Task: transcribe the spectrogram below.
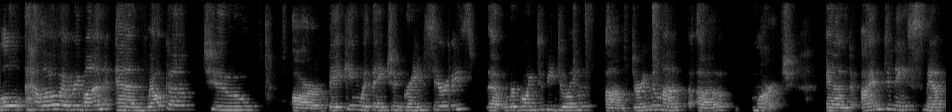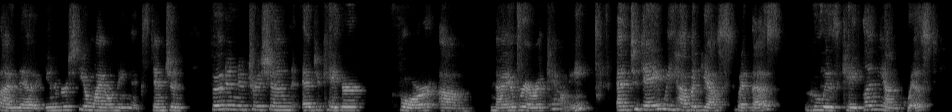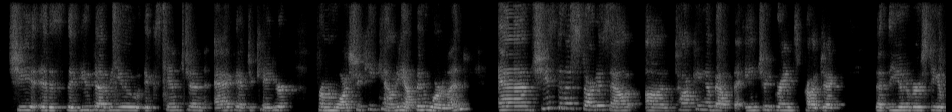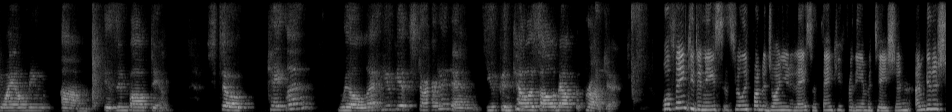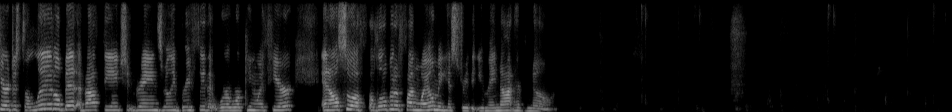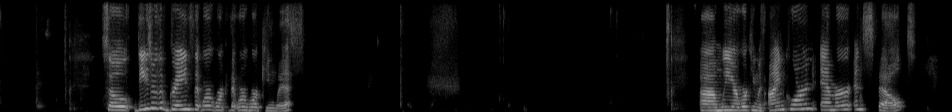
Well, hello, everyone, and welcome to our Baking with Ancient Grain series that we're going to be doing um, during the month of March. And I'm Denise Smith. I'm the University of Wyoming Extension Food and Nutrition Educator for um, Niobrara County. And today we have a guest with us who is Caitlin Youngquist. She is the UW Extension Ag Educator from Washakie County up in Worland. And she's going to start us out on talking about the Ancient Grains Project that the University of Wyoming um, is involved in. So Caitlin, we'll let you get started and you can tell us all about the project. Well, thank you, Denise. It's really fun to join you today, so thank you for the invitation. I'm going to share just a little bit about the ancient grains really briefly that we're working with here, and also a, a little bit of fun Wyoming history that you may not have known. So these are the grains that we're work that we're working with. Um, we are working with einkorn, emmer, and spelt.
